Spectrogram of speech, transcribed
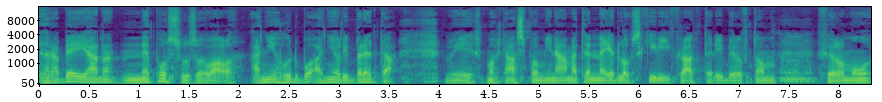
hrabě Jan neposuzoval ani hudbu, ani libreta. My možná vzpomínáme ten nejedlovský výklad, který byl v tom mm. filmu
